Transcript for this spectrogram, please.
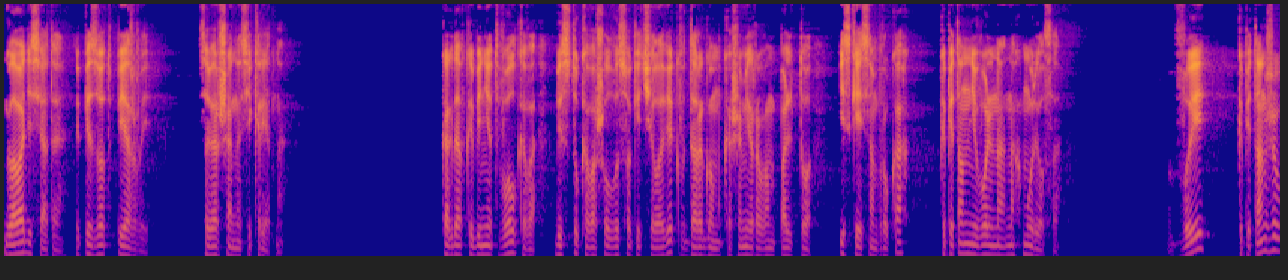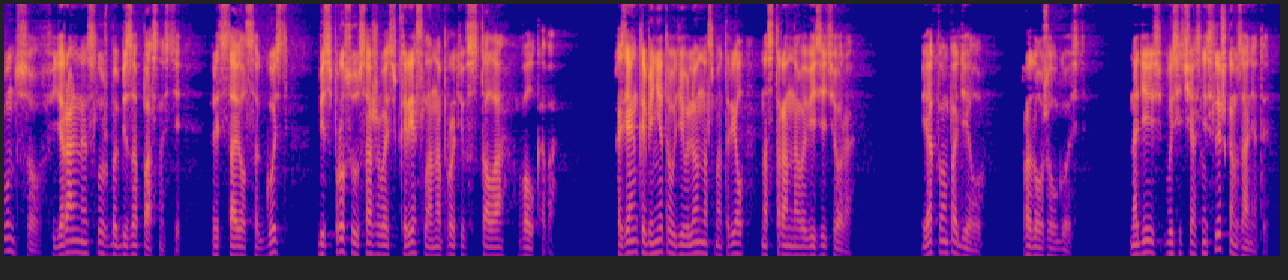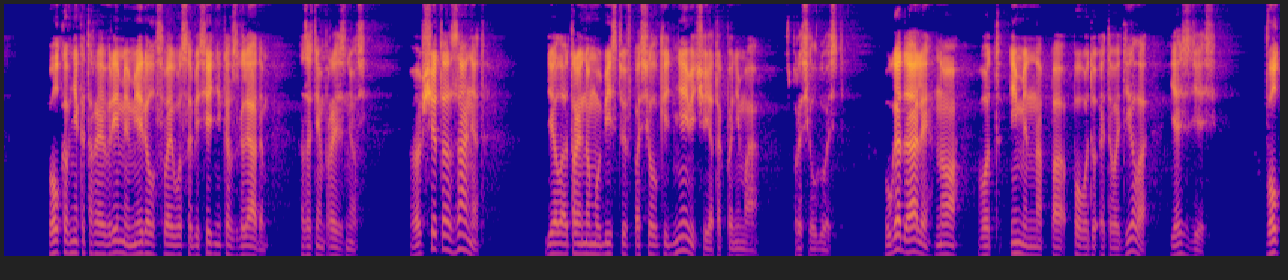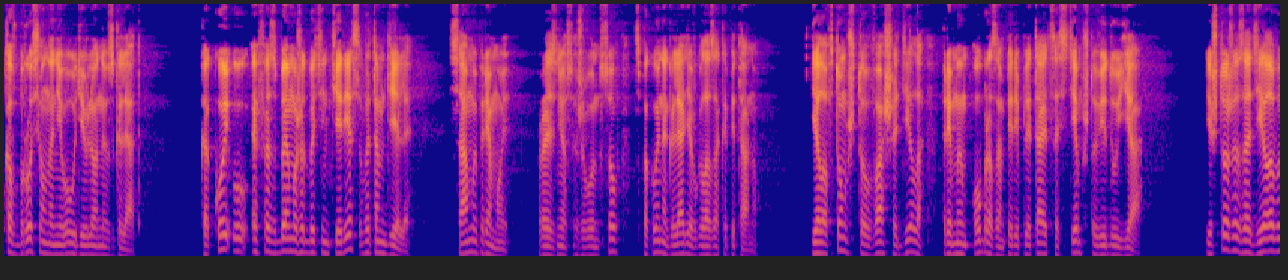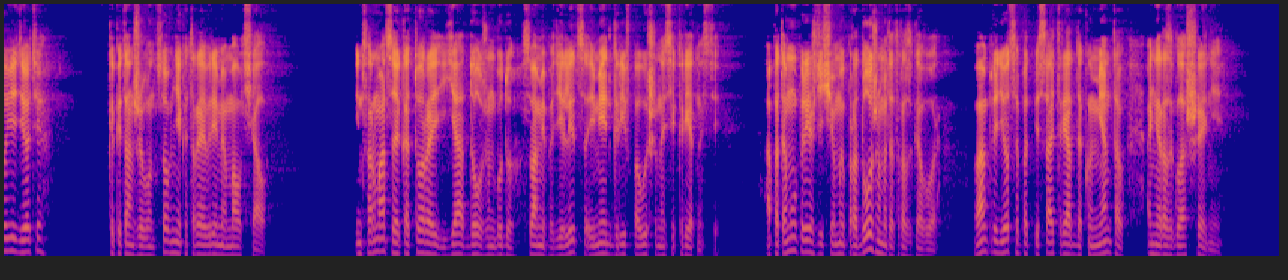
Глава 10. Эпизод 1. Совершенно секретно. Когда в кабинет Волкова без стука вошел высокий человек в дорогом кашемировом пальто и с кейсом в руках, капитан невольно нахмурился. «Вы, капитан Живунцов, Федеральная служба безопасности», представился гость, без спросу усаживаясь в кресло напротив стола Волкова. Хозяин кабинета удивленно смотрел на странного визитера – «Я к вам по делу», — продолжил гость. «Надеюсь, вы сейчас не слишком заняты?» Волков некоторое время мерил своего собеседника взглядом, а затем произнес. «Вообще-то занят. Дело о тройном убийстве в поселке Дневичи, я так понимаю?» — спросил гость. «Угадали, но вот именно по поводу этого дела я здесь». Волков бросил на него удивленный взгляд. «Какой у ФСБ может быть интерес в этом деле?» «Самый прямой произнес Живунцов, спокойно глядя в глаза капитану. «Дело в том, что ваше дело прямым образом переплетается с тем, что веду я». «И что же за дело вы ведете?» Капитан Живунцов некоторое время молчал. «Информация, которой я должен буду с вами поделиться, имеет гриф повышенной секретности. А потому, прежде чем мы продолжим этот разговор, вам придется подписать ряд документов о неразглашении».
